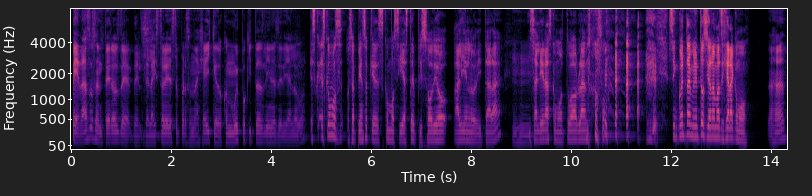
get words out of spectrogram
pedazos enteros de, de- de la historia de este personaje y quedó con muy poquitas líneas de diálogo. Es, es como, o sea, pienso que es como si este episodio alguien lo editara y salieras como tú hablando 50 minutos y yo nada más dijera como... Ajá.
